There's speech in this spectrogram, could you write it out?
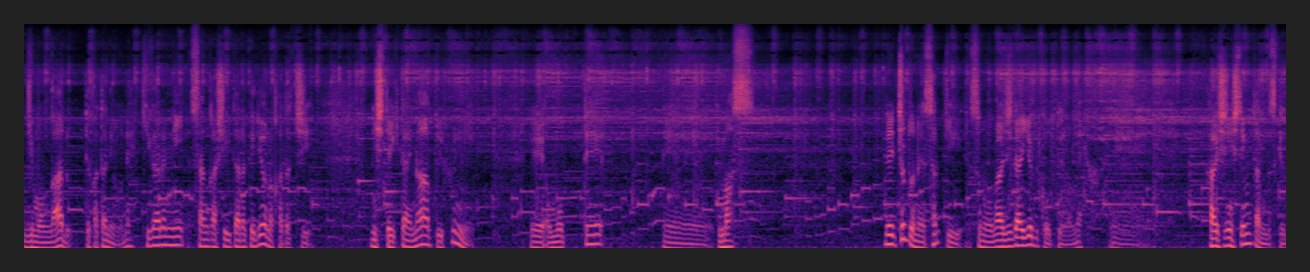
疑問があるって方にもね気軽に参加していただけるような形にしていきたいなというふうに、えー、思って、えー、います。でちょっとねさっきそのラジダイ予備校っていうのをね、えー、配信してみたんですけど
